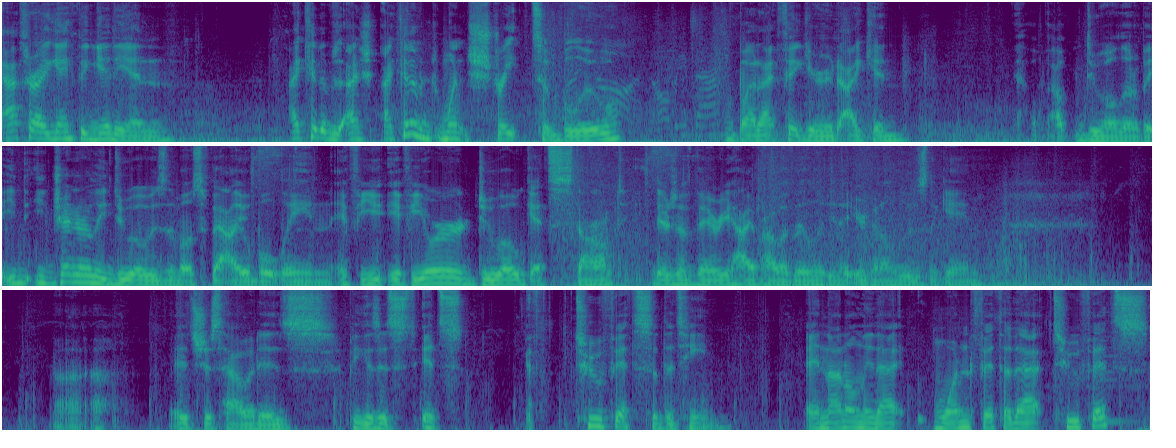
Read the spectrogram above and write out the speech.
after I ganked the Gideon, I could have I, I could have went straight to blue, but I figured I could out duo a little bit. You, you generally duo is the most valuable lane. If you if your duo gets stomped, there's a very high probability that you're gonna lose the game. Uh, it's just how it is because it's it's two fifths of the team, and not only that, one fifth of that two fifths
